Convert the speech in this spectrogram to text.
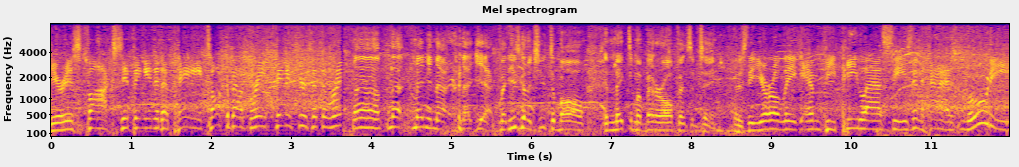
Here is Fox zipping into the paint. Talk about great finishers at the ring. Uh, not, maybe not, not yet, but he's going to shoot the ball and make them a better offensive team. was the EuroLeague MVP last season. Has Moody.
